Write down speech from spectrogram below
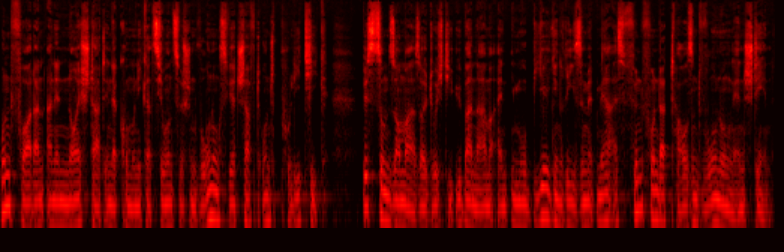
und fordern einen Neustart in der Kommunikation zwischen Wohnungswirtschaft und Politik. Bis zum Sommer soll durch die Übernahme ein Immobilienriese mit mehr als 500.000 Wohnungen entstehen.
